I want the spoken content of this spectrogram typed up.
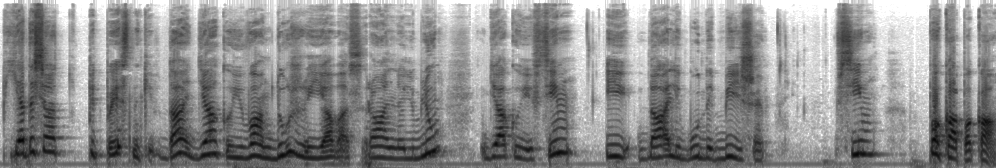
50 підписників. Да, дякую вам дуже. Я вас реально люблю. Дякую всім. І далі буде більше. Всім пока-пока.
